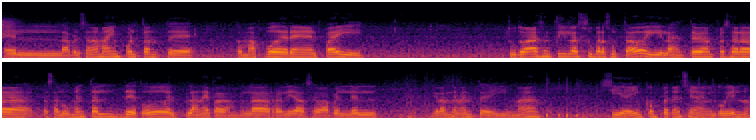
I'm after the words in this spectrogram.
el- la persona más importante, con más poder en el país, tú te vas a sentir súper asustado y la gente va a empezar a, la salud mental de todo el planeta, en verdad, la realidad, se va a perder grandemente y más si hay incompetencia en el gobierno.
